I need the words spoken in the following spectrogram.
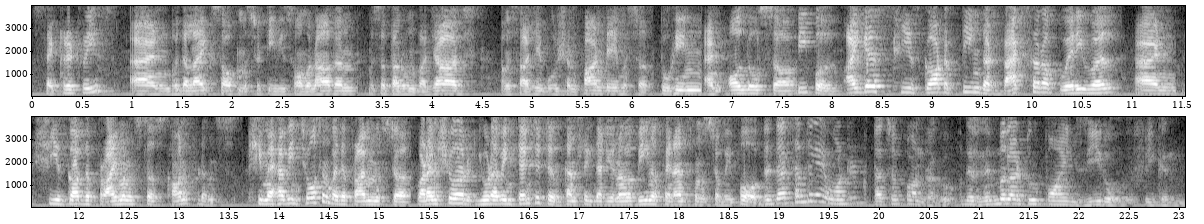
secretaries, and with the likes of Mr. T.V. Somanathan, Mr. Tarun Bajaj. Mr. Ajay Bhushan Pandey, Mr. Tuhin, and all those uh, people. I guess she's got a team that backs her up very well, and she's got the Prime Minister's confidence. She may have been chosen by the Prime Minister, but I'm sure you would have been tentative considering that you've never been a finance minister before. That's something I wanted to touch upon, Raghu. There's Nirmala 2.0, if we can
